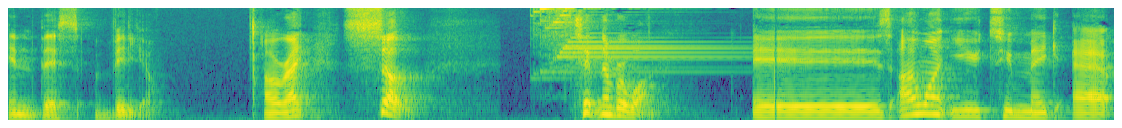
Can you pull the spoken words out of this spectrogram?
in this video. All right. So, tip number one is I want you to make a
